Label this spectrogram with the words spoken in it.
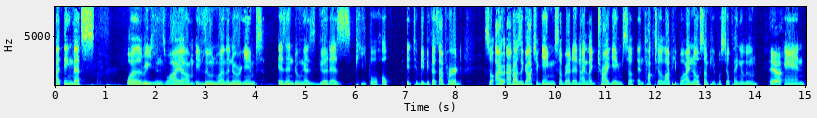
I think that's one of the reasons why um Elune, one of the newer games, isn't doing as good as people hope it to be. Because I've heard, so I I browse a gotcha gaming subreddit and I like try games so and talk to a lot of people. I know some people still playing Elune, yeah, and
